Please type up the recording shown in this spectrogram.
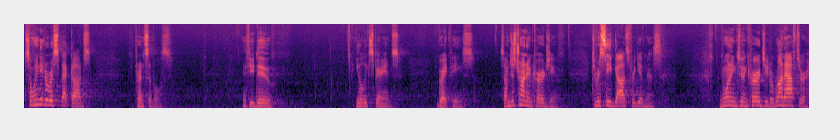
So we need to respect God's principles. If you do, you'll experience great peace. So I'm just trying to encourage you to receive God's forgiveness. I'm wanting to encourage you to run after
